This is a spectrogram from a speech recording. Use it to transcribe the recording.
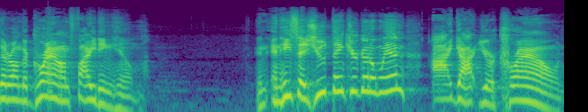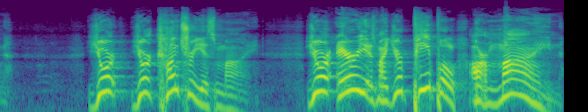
that are on the ground fighting him. And, and he says, You think you're going to win? I got your crown. Your, your country is mine. Your area is mine. Your people are mine.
